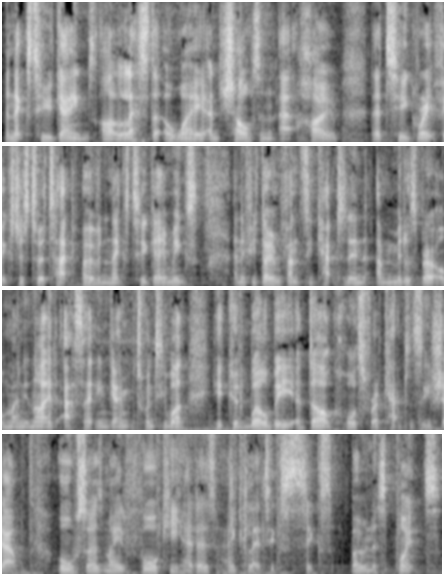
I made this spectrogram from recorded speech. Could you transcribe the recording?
The next two games are Leicester away and Charlton at home. They're two great fixtures to attack over the next two game weeks, and if you don't fancy captaining a Middlesbrough or Man United asset in game week 21, he could well be a dark horse for a captaincy shout. Also has made four key headers and collected six bonus points.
